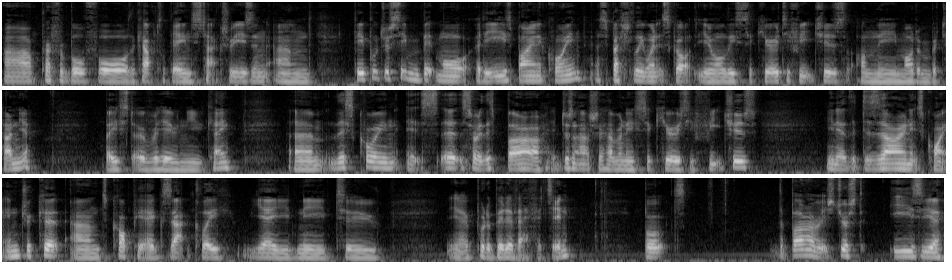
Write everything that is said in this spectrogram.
are preferable for the capital gains tax reason, and people just seem a bit more at ease buying a coin, especially when it's got you know all these security features on the modern Britannia, based over here in the UK. Um, this coin, it's uh, sorry, this bar, it doesn't actually have any security features you know the design it's quite intricate and to copy it exactly yeah you'd need to you know put a bit of effort in. But the bar it's just easier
